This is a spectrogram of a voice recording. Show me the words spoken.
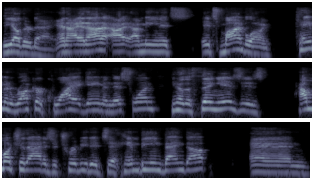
the other day. And I and I I, I mean it's it's mind blowing. Kaimon Rucker, quiet game in this one. You know, the thing is, is how much of that is attributed to him being banged up? And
